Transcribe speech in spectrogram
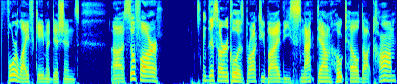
for Life game editions. Uh, so far, this article is brought to you by the SmackDownHotel.com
